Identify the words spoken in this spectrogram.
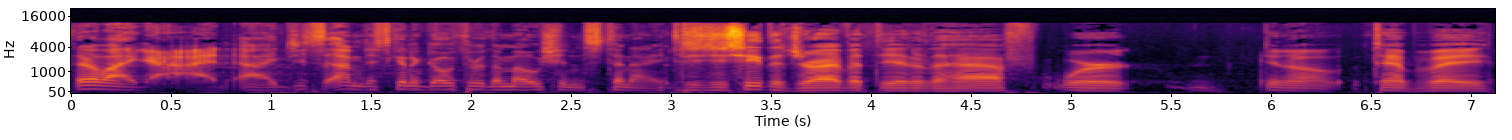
they're like, I, I just I'm just gonna go through the motions tonight. Did you see the drive at the end of the half where, you know, Tampa Bay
